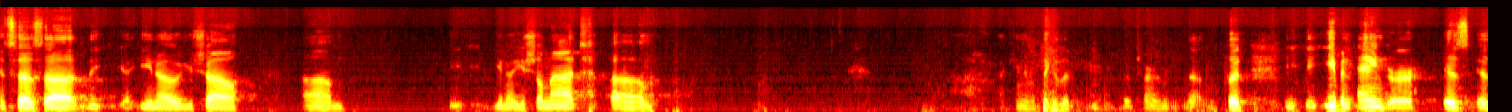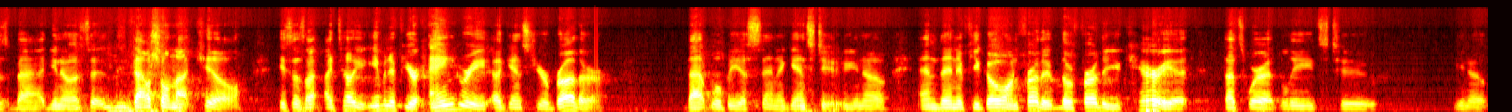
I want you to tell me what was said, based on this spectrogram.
it says, uh, you know, you shall, um, you know, you shall not. Um, I can't even think of the the term, but even anger is is bad. You know, thou shalt not kill. He says, I, I tell you, even if you're angry against your brother, that will be a sin against you. You know, and then if you go on further, the further you carry it, that's where it leads to, you know,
